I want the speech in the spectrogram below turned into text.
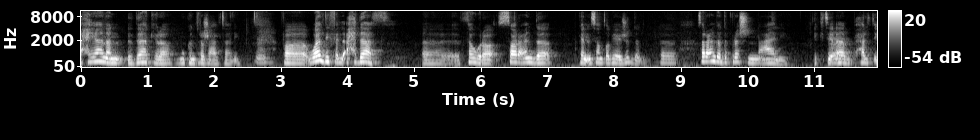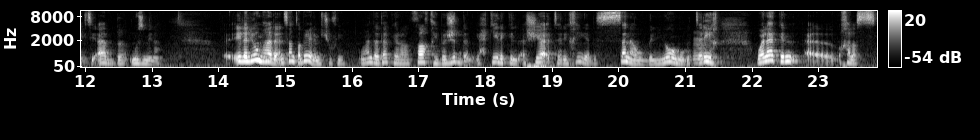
أحيانا الذاكرة ممكن ترجع لتالي. فوالدي في الأحداث آه، الثورة صار عنده كان إنسان طبيعي جدا آه، صار عنده depression عالي. اكتئاب حالة اكتئاب مزمنة إلى اليوم هذا إنسان طبيعي لما تشوفيه وعنده ذاكرة ثاقبة جدا يحكي لك الأشياء التاريخية بالسنة وباليوم وبالتاريخ ولكن آه، خلص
